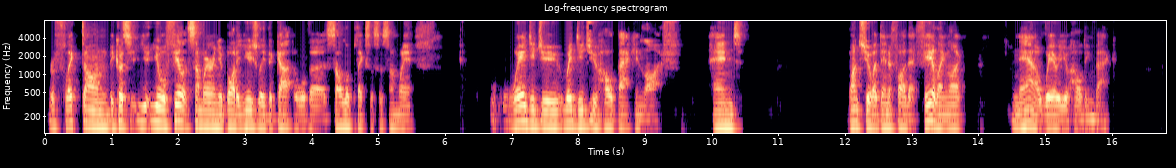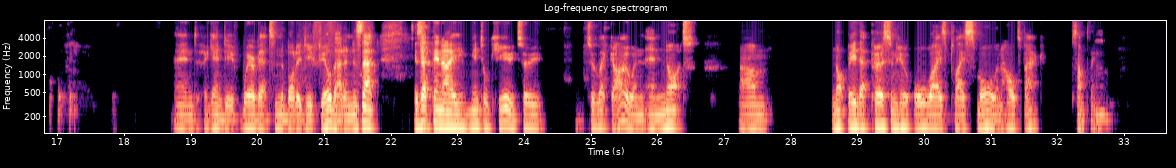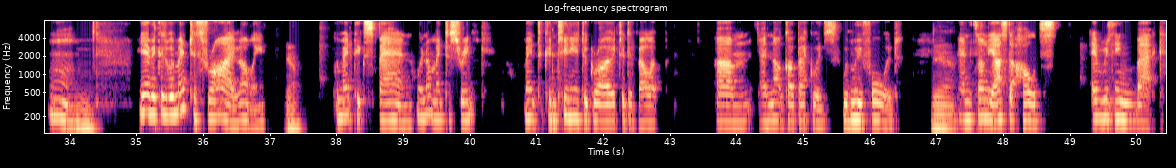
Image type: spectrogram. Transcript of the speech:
reflect on because you, you will feel it somewhere in your body usually the gut or the solar plexus or somewhere. Where did you where did you hold back in life? And once you identify that feeling like now where are you holding back and again do you whereabouts in the body do you feel that and is that is that then a mental cue to to let go and and not um not be that person who always plays small and holds back something. Mm. Mm. Mm. Yeah, because we're meant to thrive, aren't we? Yeah. We're meant to expand. We're not meant to shrink. meant to continue to grow, to develop, um, and not go backwards. We move forward. Yeah. And it's only us that holds everything back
